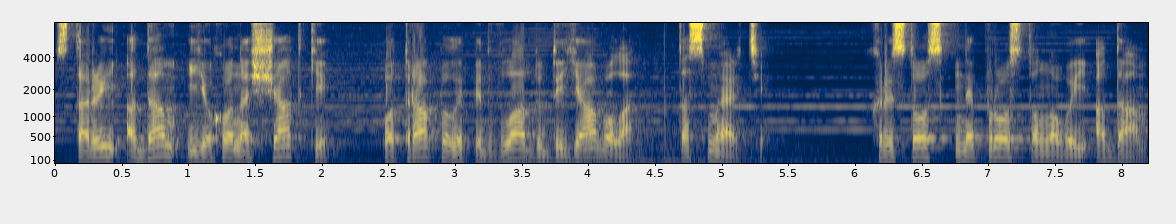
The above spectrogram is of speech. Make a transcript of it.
Старий Адам і його нащадки потрапили під владу диявола та смерті. Христос не просто новий Адам,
